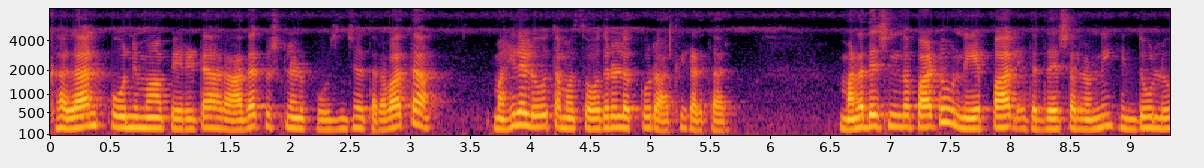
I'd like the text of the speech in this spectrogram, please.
ఘలాన్ పూర్ణిమ పేరిట రాధాకృష్ణులను పూజించిన తర్వాత మహిళలు తమ సోదరులకు రాఖీ కడతారు. మన దేశంతో పాటు నేపాల్ ఇతర దేశాల్లోని హిందువులు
